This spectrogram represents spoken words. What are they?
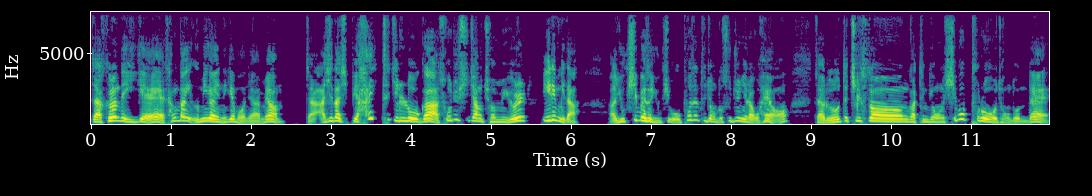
자 그런데 이게 상당히 의미가 있는 게 뭐냐면 자 아시다시피 하이트 진로가 소주 시장 점유율 1위입니다. 60에서 65% 정도 수준이라고 해요. 자, 그리고 롯데칠성 같은 경우는 15% 정도인데,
